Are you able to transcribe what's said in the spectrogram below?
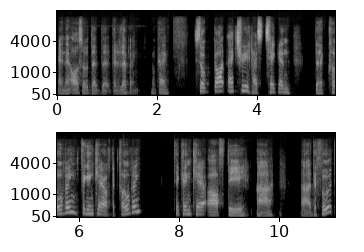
and then also the, the, the living. Okay. So God actually has taken the clothing, taken care of the clothing, taken care of the uh, uh, the food,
